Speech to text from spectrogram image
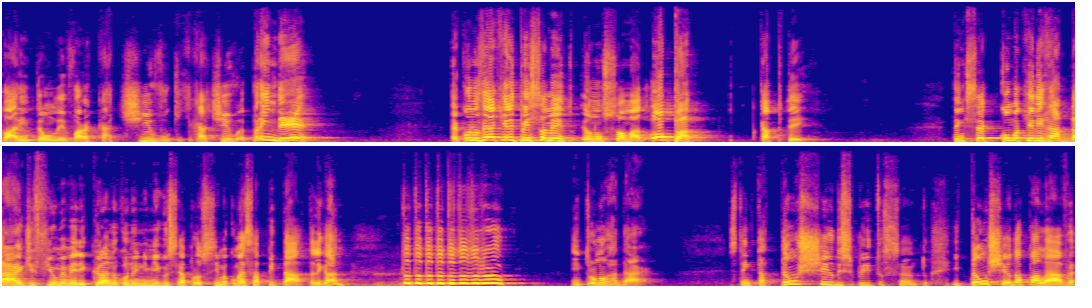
para então levar cativo. O que é cativo? É prender. É quando vem aquele pensamento, eu não sou amado. Opa! Captei. Tem que ser como aquele radar de filme americano, quando o inimigo se aproxima, começa a apitar, tá ligado? Entrou no radar. Você tem que estar tão cheio do Espírito Santo e tão cheio da palavra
